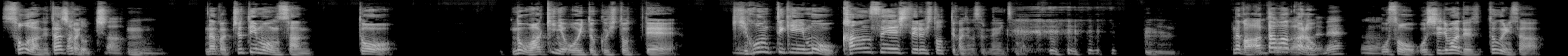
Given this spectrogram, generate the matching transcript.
そうだね。確かに。なんかチュティモンさんとの脇に置いとく人って基本的にもう完成してる人って感じがするねいつも。うんなんか頭からね、うんおそうお尻まで特にさ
